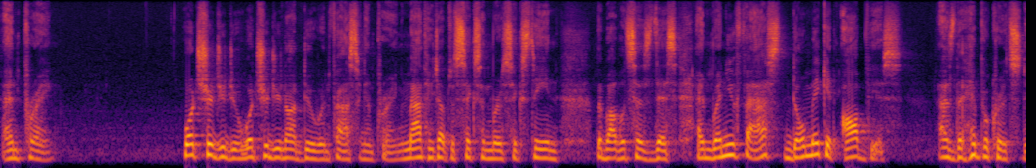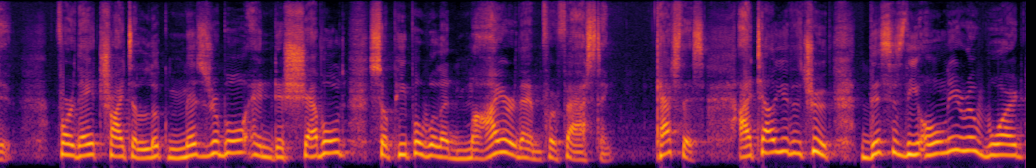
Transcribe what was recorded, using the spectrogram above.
and praying. What should you do? What should you not do when fasting and praying? In Matthew chapter 6 and verse 16, the Bible says this And when you fast, don't make it obvious, as the hypocrites do. For they try to look miserable and disheveled, so people will admire them for fasting. Catch this. I tell you the truth. This is the only reward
